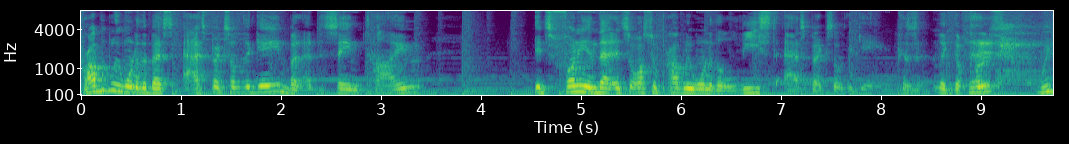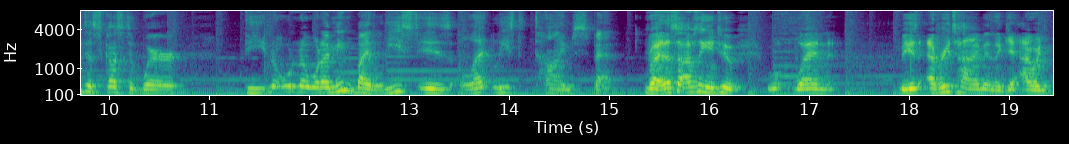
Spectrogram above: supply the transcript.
probably one of the best aspects of the game, but at the same time, it's funny in that it's also probably one of the least aspects of the game. Because, like, the first, we've discussed it where the, no, no, what I mean by least is let least time spent. right. That's what I was thinking too. When because every time in the game I would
